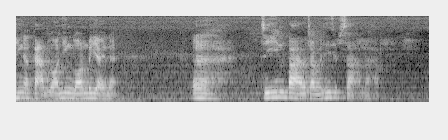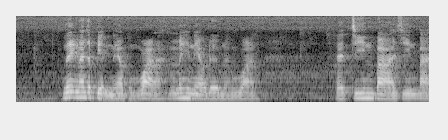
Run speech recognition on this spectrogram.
ยิ่งอากาศร้อนยิ่งร้อนไปใหญ่นะเออจีนบ่ายประจำวันที่13นะครับเลขน่าจะเปลี่ยนแนวผมว่านะมันไม่ใช่แนวเดิมนะผมว่า แต่จีนบ่ายจีนบ่าย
